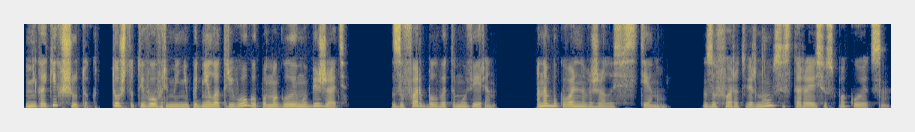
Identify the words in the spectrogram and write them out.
«Никаких шуток. То, что ты вовремя не подняла тревогу, помогло ему бежать». Зуфар был в этом уверен. Она буквально вжалась в стену. Зуфар отвернулся, стараясь успокоиться.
